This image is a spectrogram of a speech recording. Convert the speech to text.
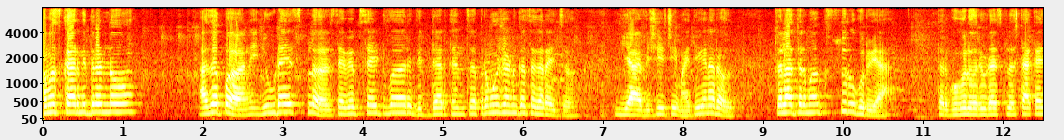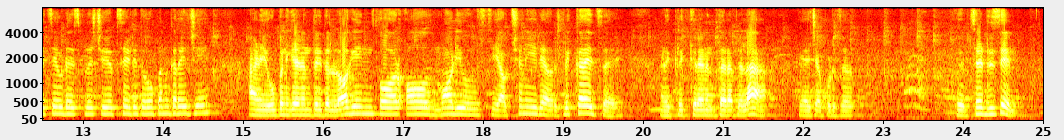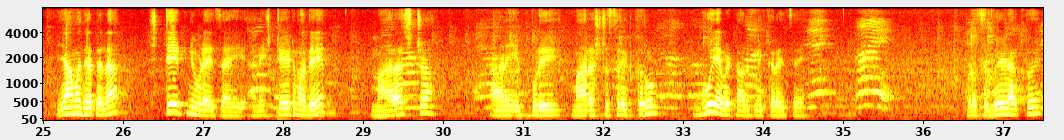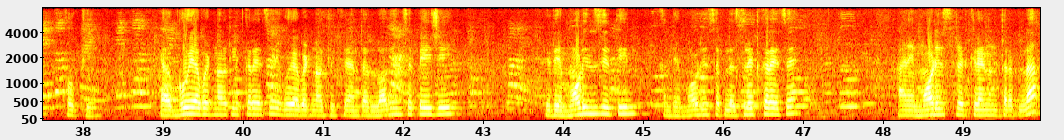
नमस्कार मित्रांनो. आज आपण युडायस प्लस या वेबसाईटवर विद्यार्थ्यांचं प्रमोशन कसं करायचं याविषयीची माहिती घेणार आहोत. चला तर मग सुरू करूया. तर गुगलवर युडायस प्लस टाकायचं युडायस प्लसची वेबसाईट इथं ओपन करायची आणि ओपन केल्यानंतर इथं log in for all modules या ऑप्शन येईल यावर क्लिक करायचं आहे आणि क्लिक केल्यानंतर आपल्याला याच्या पुढचं वेबसाईट दिसेल. यामध्ये आपल्याला स्टेट निवडायचं आहे आणि स्टेटमध्ये महाराष्ट्र आणि पुढे महाराष्ट्र सिलेक्ट करून गो या बटनावर क्लिक करायचं आहे थोडासा वेळ लागतोय. ओके. या गो या बटनावर क्लिक करायचं आहे गो या बटनावर क्लिक केल्यानंतर लॉग इनचं पेज येईल. तिथे मॉड्यूल्स येतील. आणि ते मॉड्यूल्स आपल्याला सिलेक्ट करायचं आहे आणि मॉड्यूल सिलेक्ट केल्यानंतर आपल्याला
